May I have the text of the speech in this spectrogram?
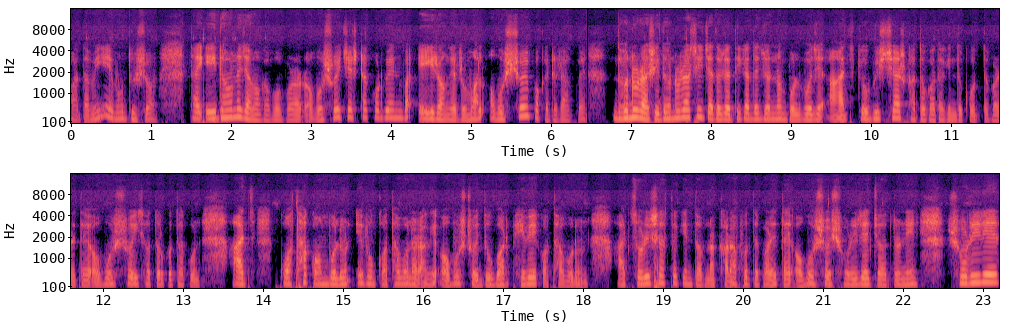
বাদামি এবং ধূসর। তাই এই ধরনের জামা কাপড় পরার অবশ্যই চেষ্টা করবেন বা এই রঙের রুমাল অবশ্যই পকেটে রাখবেন। ধনুরাশি ধনুরাশি জাতজাতিকাদের জন্য বলব যে, আজ কেউ বিশ্বাসঘাতকতা কিন্তু করতে পারে, তাই অবশ্যই সতর্ক থাকুন। আজ কথা কম বলুন এবং কথা বলার আগে অবশ্যই দুবার ভেবে কথা বলুন। আজ শরীর স্বাস্থ্য কিন্তু আপনার খারাপ হতে পারে, তাই অবশ্যই শরীরের যত্ন নিন। শরীরের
